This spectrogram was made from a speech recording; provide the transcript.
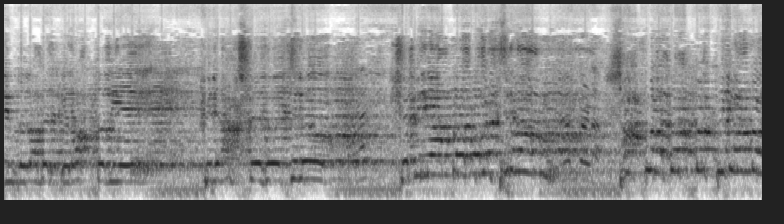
কিন্তু তাদেরকে রক্ত দিয়ে ফিরে আসতে হয়েছিল। সেদিনে আমরা বলেছিলাম সাতলা দপ্তর থেকে আমরা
